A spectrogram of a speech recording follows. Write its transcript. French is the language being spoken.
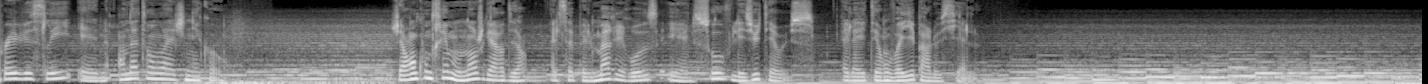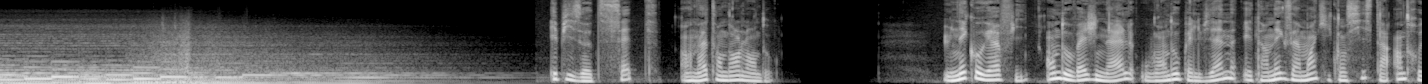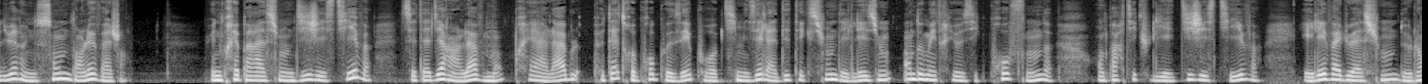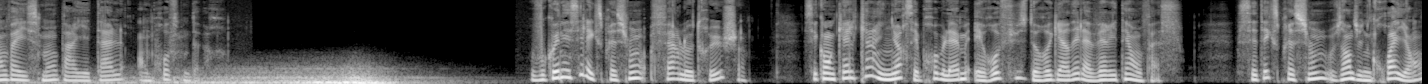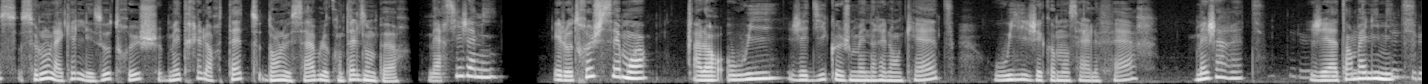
Previously in En attendant la. J'ai rencontré mon ange gardien, elle s'appelle Marie-Rose et elle sauve les utérus. Elle a été envoyée par le ciel. Épisode 7 En attendant l'endo. Une échographie endovaginale ou endopelvienne est un examen qui consiste à introduire une sonde dans le vagin. Une préparation digestive, c'est-à-dire un lavement préalable, peut être proposée pour optimiser la détection des lésions endométriosiques profondes, en particulier digestives, et l'évaluation de l'envahissement pariétal en profondeur. Vous connaissez l'expression faire l'autruche? C'est quand quelqu'un ignore ses problèmes et refuse de regarder la vérité en face. Cette expression vient d'une croyance selon laquelle les autruches mettraient leur tête dans le sable quand elles ont peur. Merci Jamie. Et l'autruche, c'est moi. Alors oui, j'ai dit que je mènerais l'enquête, oui, j'ai commencé à le faire, mais j'arrête. J'ai atteint ma limite.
